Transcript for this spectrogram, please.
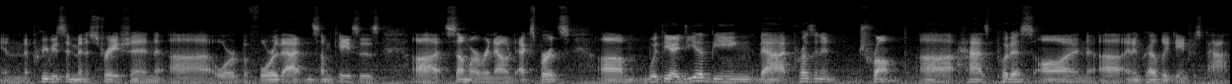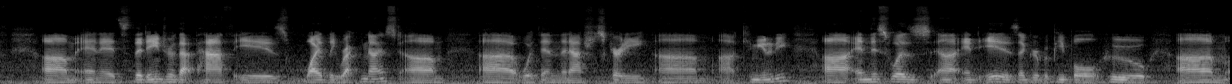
in the previous administration uh, or before that, in some cases. Uh, some are renowned experts, um, with the idea being that President Trump has put us on an incredibly dangerous path. Um, and it's the danger of that path is widely recognized. Um, uh, within the national security um, uh, community. Uh, and this was uh, and is a group of people who um,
